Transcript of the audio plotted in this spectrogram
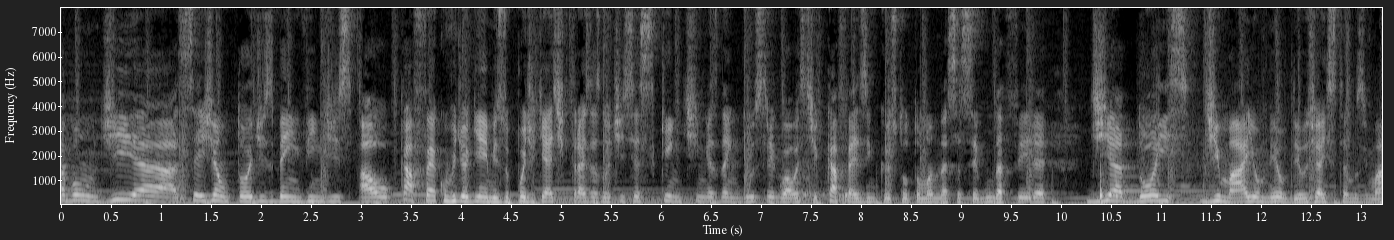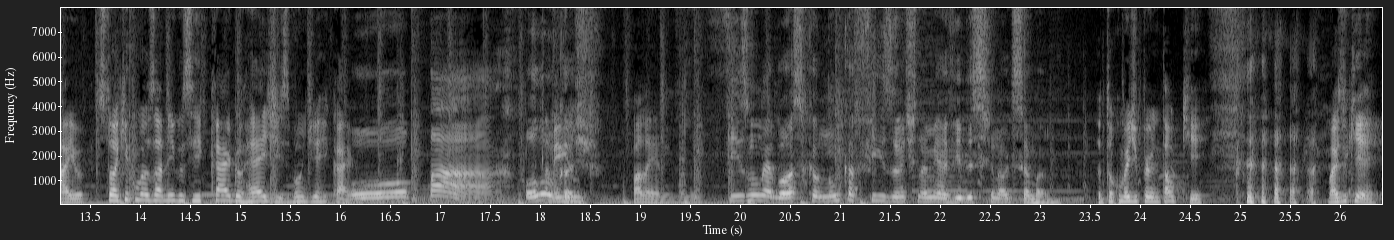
dia, bom dia! Sejam todos bem-vindos ao Café com Videogames, o podcast que traz as notícias quentinhas da indústria, igual este cafezinho que eu estou tomando nessa segunda-feira, dia 2 de maio. Meu Deus, já estamos em maio. Estou aqui com meus amigos Ricardo Regis. Bom dia, Ricardo. Opa! Ô, Lucas. Amigo... Fala aí, amigo. Fiz um negócio que eu nunca fiz antes na minha vida esse final de semana. Eu tô com medo de perguntar o quê? Mas o quê?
